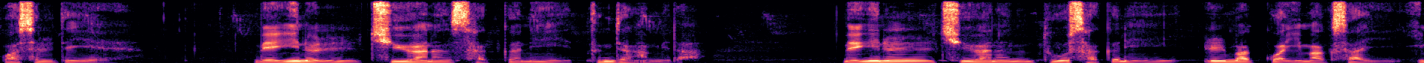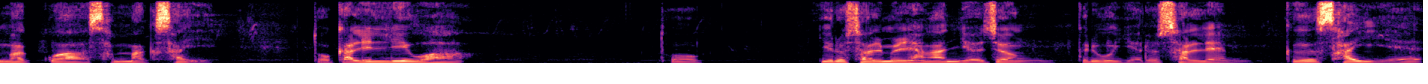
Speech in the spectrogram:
왔을 때에 맹인을 치유하는 사건이 등장합니다. 맹인을 치유하는 두 사건이 1막과 2막 사이, 2막과 3막 사이, 또 갈릴리와 또 예루살렘을 향한 여정, 그리고 예루살렘 그 사이에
